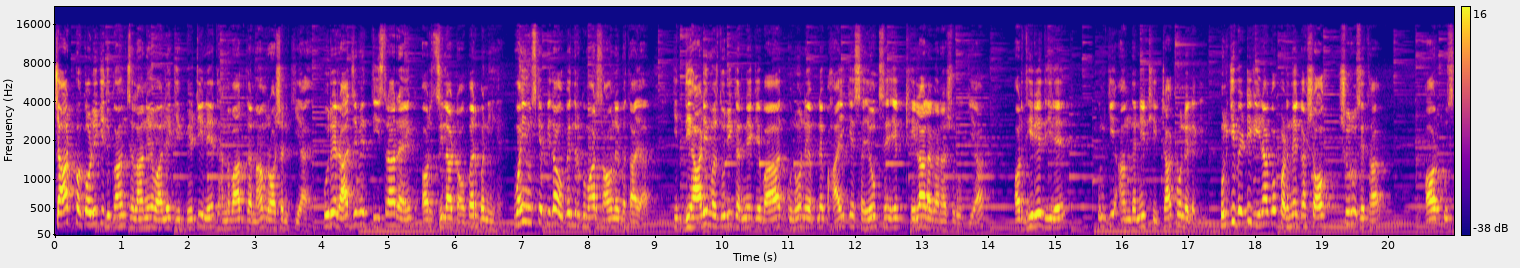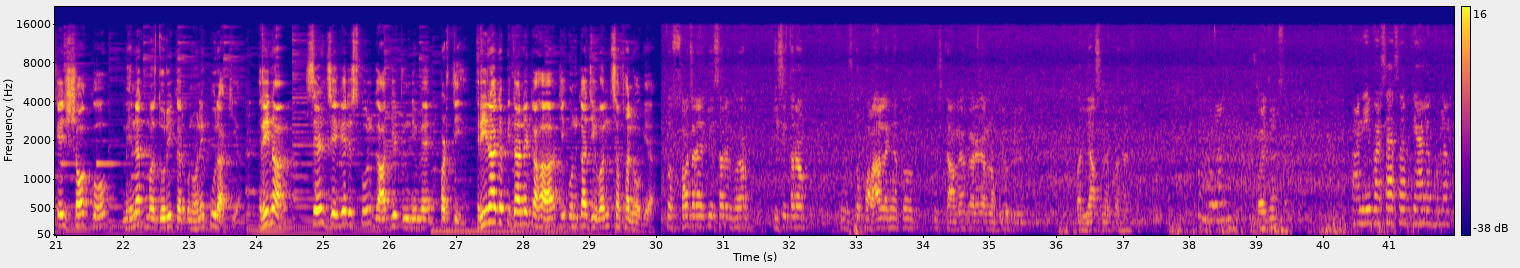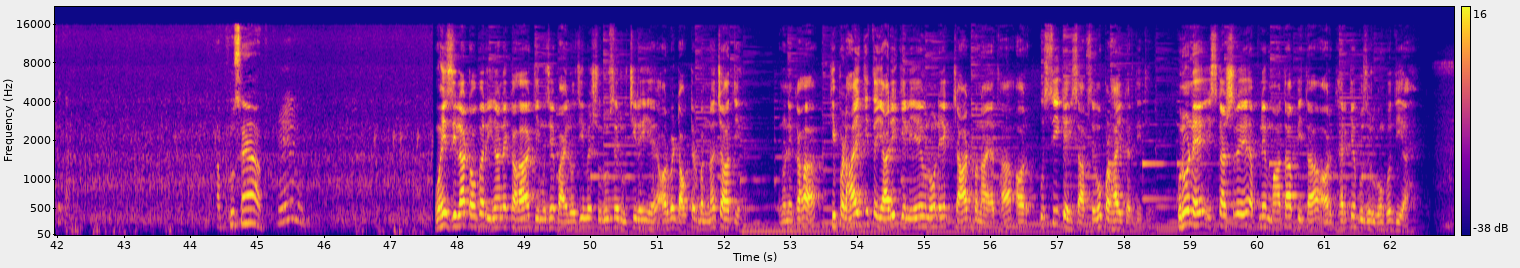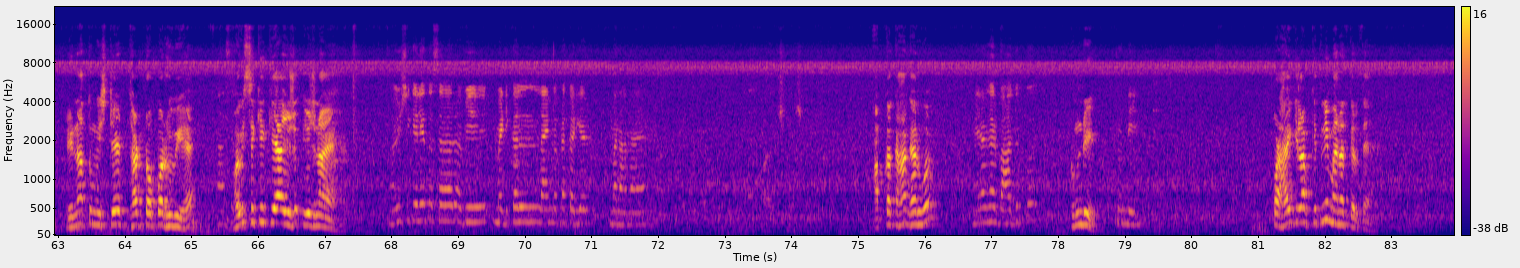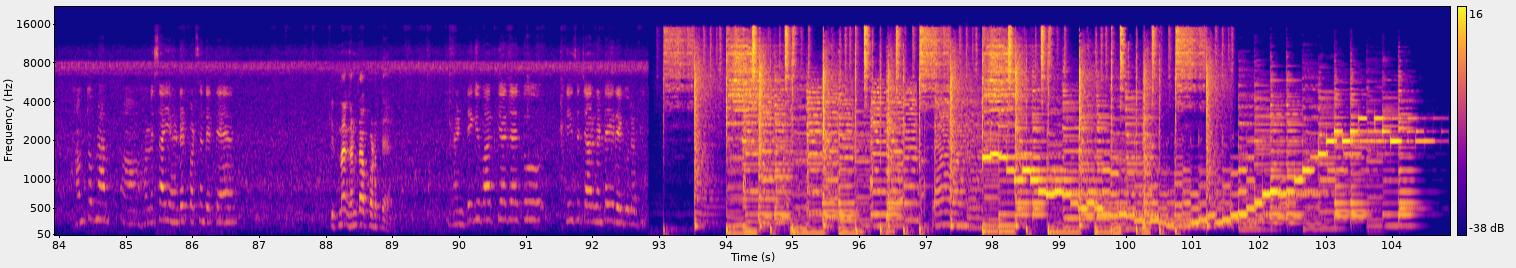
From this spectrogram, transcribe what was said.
चाट पकौड़ी की दुकान चलाने वाले की बेटी ने धनबाद का नाम रोशन किया है। पूरे राज्य में तीसरा रैंक और जिला टॉपर बनी है। वहीं उसके पिता उपेंद्र कुमार साव ने बताया कि दिहाड़ी मजदूरी करने के बाद उन्होंने अपने भाई के सहयोग से एक ठेला लगाना शुरू किया और धीरे धीरे उनकी आमदनी ठीक ठाक होने लगी। उनकी बेटी रीना को पढ़ने का शौक शुरू से था। और उसके इस शौक को मेहनत मजदूरी कर उन्होंने पूरा किया। Reena Saint Xavier school Gadgi Tundi में पढ़ती है। रीना के पिता ने कहा कि उनका जीवन सफल हो गया। तो सोच रहे कि सर अगर इसी तरह उसको पढ़ा लेंगे तो कुछ काम करेगा नौकरी वोकरी प्रयास में तो है। कोई सर। पानी वर्षा सब क्या बोलल अब खुश हैं आप? हम्म। वहीं जिला टॉपर रीना ने कहा कि मुझे बायोलॉजी में शुरू से रुचि रही है और मैं डॉक्टर बनना चाहती हूँ। उन्होंने कहा कि पढ़ाई की तैयारी के लिए उन्होंने एक चार्ट बनाया था और उसी के हिसाब से वो पढ़ाई करती थी। उन्होंने इसका श्रेय अपने माता पिता और घर के बुज़ुर्गों को दिया है। रीना तुम स्टेट थर्ड टॉपर हुई है। भविष्य की क्या योज- योजनाएँ हैं? भविष्य के लिए तो सर अभी मेडिकल लाइन में अपना करियर बनाना है। अच्छा। आपका कहाँ घर हुआ? मेरा घर बहादुरपुर। टुंडी टुंडी पढ़ाई के लिए आप कितनी मेहनत करते हैं? हम तो अपना हमेशा ही हंड्रेड परसेंट देते हैं। कितना घंटा पढ़ते हैं? घंटे की बात किया जाए तो तीन से चार घंटा ही रेगुलर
